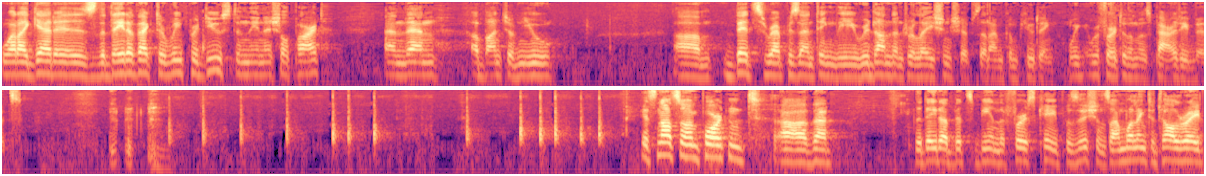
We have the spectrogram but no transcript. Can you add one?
what I get is the data vector reproduced in the initial part, and then a bunch of new um, bits representing the redundant relationships that I'm computing. We refer to them as parity bits. it's not so important uh, that the data bits be in the first k positions. I'm willing to tolerate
